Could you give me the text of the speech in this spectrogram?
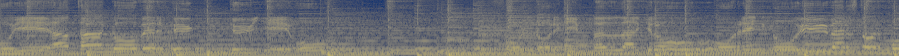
må jeg ha tak over huggu jeg òg. For når himmel er grå og regn og uvær står på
